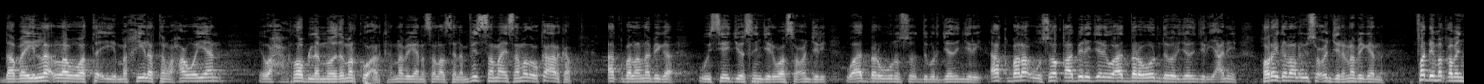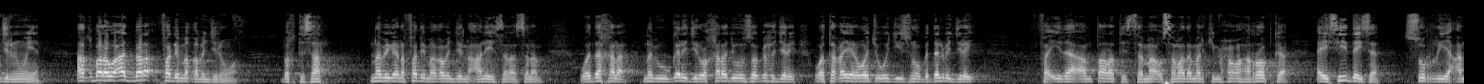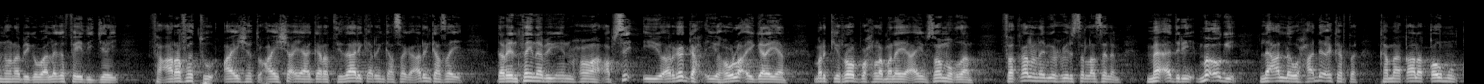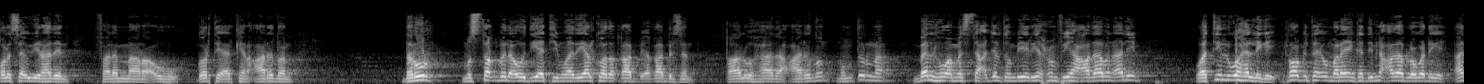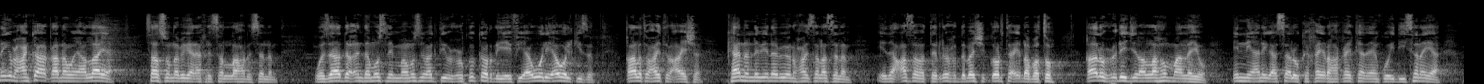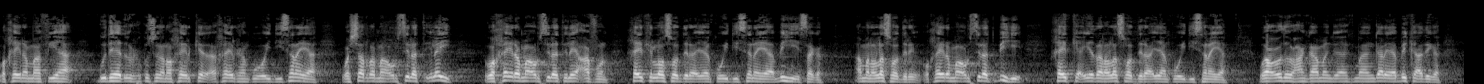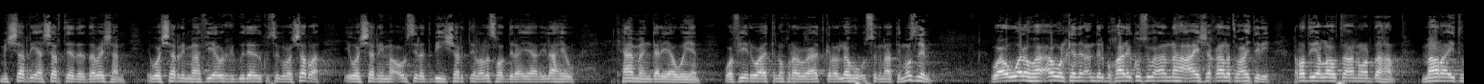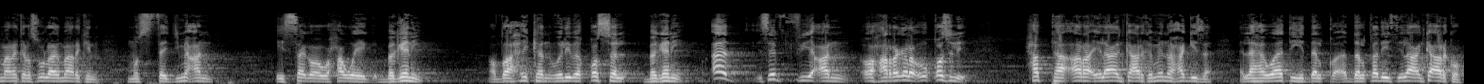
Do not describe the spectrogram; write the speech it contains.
dabaylo la wata iyo makhiilatan waxaa weeyaan wax roob la moodo markuu arka nabigeena sal slm fi samaai samada uu ka arka aqbala nabiga wuu sii joosan jiri waa socon jiri wa adbara wuuna soo dabarjeedin jiray. Aqbala wuu soo qaabili jiray wa adbara wuuna dabarjeedin jiri yani horay gadaal ayuu socon jiray nabigeena fadhi ma qaban jirin weyaan aqbala wa adbara fadhi ma qaban jirin waa bikhtisaar nabigeena fadhi ma qaban jirin calayhi salatu salaam wa dakhala nabigu geli jiray wa kharaja wuuna soo bixi jiray. Wa wajhu wejhiisuna uu bedelmi jiray. Faida amtarat isamaau samada markii muxuu ahaa roobka ay sii daysa suriya canhu nabiga waa laga faydi jiray. Facarafatu caaishatu caaisha ayaa garatay dalika arinkaasaga arrinkaasay dareentay nabiga in muxuu aha cabsi iyo argagax iyo howlo ay galayaan. Markii roob wax la maleeya ay soo muuqdaan. Faqala nabig wuxu yih sal slm maa adri ma ogi lacalla waxaa dhici karta kamaa qaala qowmun qole say u yidhahdeen falamaa ra'uuhu goortay arkeen caaridan daruur mustaqbila awdiyatihim waadiyaalkooda qaabilsan. Qaluu hada caaridun mumtirna. Bal huwa ma stacjaltum bihi riixun fiiha cadaabun aliim. Waa tii lagu halligay. Roob intay u malayen kadibna cadaab looga dhigay. Aniga maxaan ka aqaana way allaaya. Saasuu nabigan akhri sal allah alay slam wazaada cinda muslim imaa muslim agtii wuxuu ka kordhiyey fii awali awalkiisa qaalat waxay tir caaisha kaana nabiy nabigan waxay sal slm idaa casabat iriixu dabashi goorta ay dhabato. Qaala wuxuu dhihi jira allahuma allahyo inii aniga asaluka khayraha khayrkeeda ayaan ku weydiisanaya wa khayra maa fiiha gudaheeda wuxuu ku sugan khayrkaan ku weydiisanaya wa shara maa ursilat ilay wa khayra maa ursilat ilay cafwan khayrkii loo soo diray ayaan ku weydiisanaya bihi isaga ama lala soo diray. Khayra maa ursilat bihi. Khayrka iyada lala soo diray ayaan ku weydiisanaya. Waacuudu waxaan kaa magangalayaa bika adiga. Min shariha sharteeda dabashan wa shari maa fiiha wixii gudaheeda ku sugan shara iyo wa shari maa ursilat bihi shartii lala soo diray ayaan ilaahay kaa magangalaya weeyaan. Wa fii riwaayatin ukhra riwaayad kale lahu u sugnaatay muslim. Wa awaluha awalkeeda cinda albukhaari ku sugan annaha caaisha qaalat waxay tihi radia allahu taala ardaha maa ra'aytu maalinka rasul lahi ma arkin mustajmican isagoo waxaa weeye bagani daaxikan weliba qosol bagani aad si fiican oo xaragala u qosli xataa araa ilaa aan ka arka minhu xaggiisa lahawaatihi dalqadiis ilaa aan ka arko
